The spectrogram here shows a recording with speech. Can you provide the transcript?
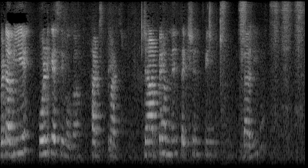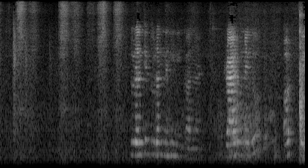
बट अभी ये होल्ड कैसे होगा? हार्ट पे जहाँ पे हमने सेक्शन पिन डाली है। तुरंत के तुरंत नहीं निकालना है। ड्राई होने दो और फिर।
